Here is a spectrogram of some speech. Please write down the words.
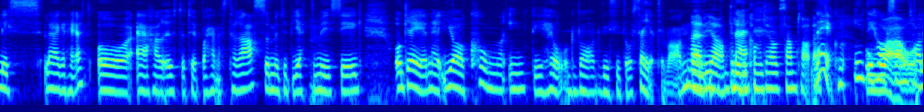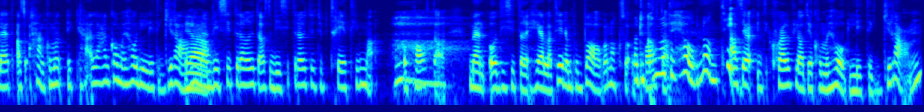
Liz lägenhet och är här ute typ på hennes terrass som är typ jättemysig. Och grejen är, jag kommer inte ihåg vad vi sitter och säger till varandra. Nej, det gör inte nej. Du kommer inte ihåg samtalet. Nej, jag kommer inte ihåg Wow. samtalet. Alltså, han, kommer, eller han kommer ihåg det lite grann, Ja. men vi sitter där ute, alltså, vi sitter där ute i typ tre timmar och pratar. Men, och vi sitter hela tiden på baren också och Och du pratar. kommer inte ihåg någonting? Alltså jag, självklart jag kommer ihåg lite grann,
